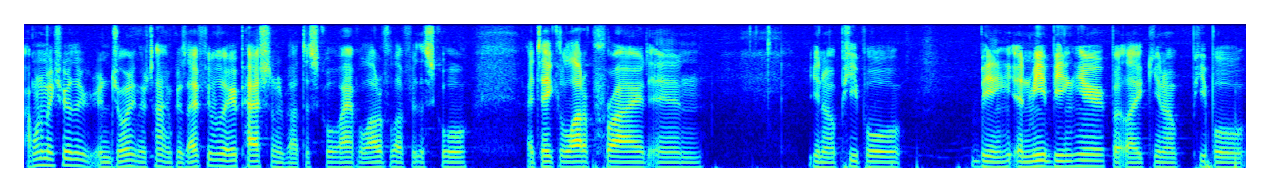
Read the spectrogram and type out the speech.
I want to make sure they're enjoying their time because I feel very passionate about the school. I have a lot of love for the school. I take a lot of pride in, you know, people being and me being here, but like you know, people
